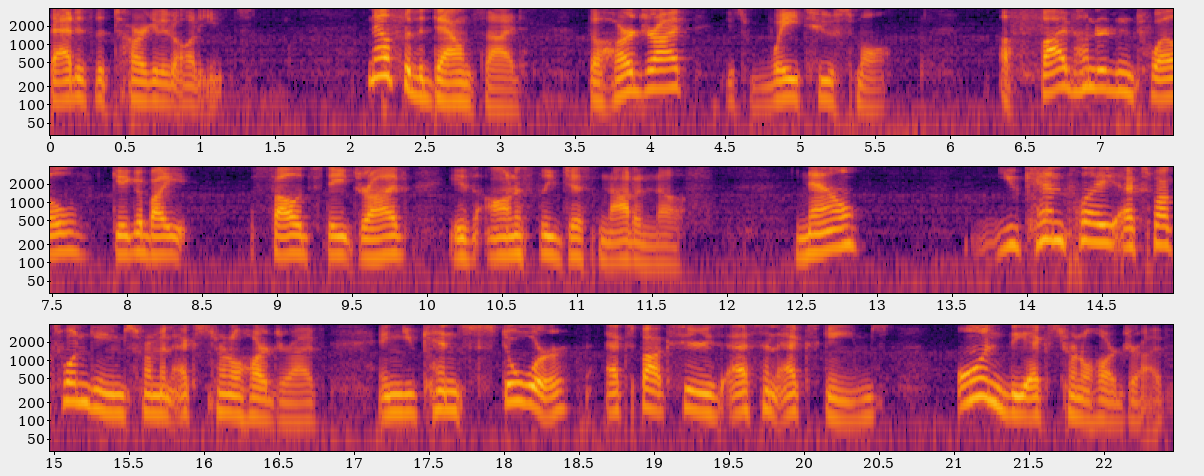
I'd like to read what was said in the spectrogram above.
That is the targeted audience. Now for the downside the hard drive is way too small. a 512 gigabyte solid state drive is honestly just not enough. Now, you can play Xbox One games from an external hard drive, and you can store Xbox Series S and X games on the external hard drive,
